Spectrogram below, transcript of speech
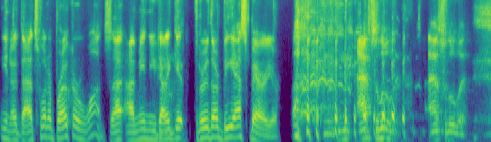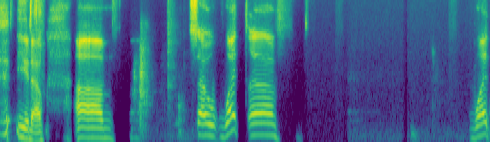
you know. That's what a broker wants. I, I mean, you got to mm-hmm. get through their BS barrier. mm-hmm. Absolutely, absolutely. You know, um, so what? Uh, what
